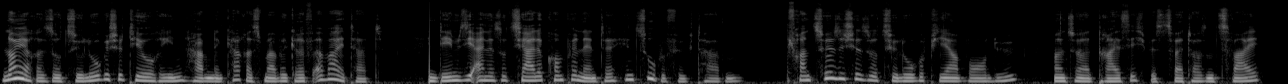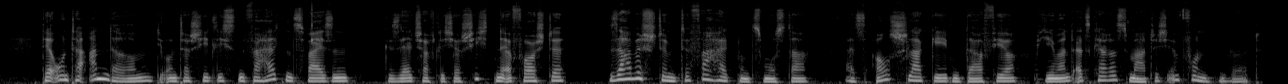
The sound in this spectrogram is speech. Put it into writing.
Neuere soziologische Theorien haben den Charisma-Begriff erweitert, indem sie eine soziale Komponente hinzugefügt haben. Der französische Soziologe Pierre Bourdieu 1930 bis 2002, der unter anderem die unterschiedlichsten Verhaltensweisen gesellschaftlicher Schichten erforschte, sah bestimmte Verhaltensmuster als ausschlaggebend dafür, ob jemand als charismatisch empfunden wird.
